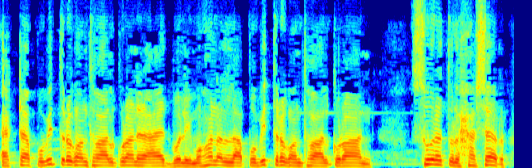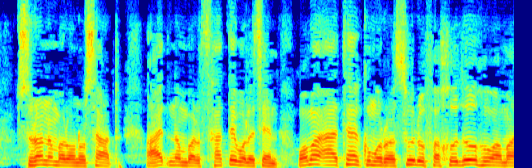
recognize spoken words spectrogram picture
একটা পবিত্র গ্রন্থ আল কোরআনের আয়াত বলি, মহান আল্লাহ পবিত্র গ্রন্থ আল কোরআন সুরাতুল হাসার সুরা নম্বর উনষাট আয়াত নম্বর সাতে বলেছেন, ওমা আথা কুমুর রসুল ফাহুদুহু আমা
